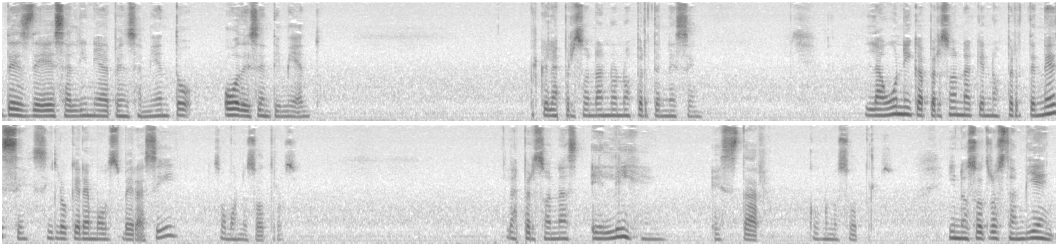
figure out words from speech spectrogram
desde esa línea de pensamiento o de sentimiento. Porque las personas no nos pertenecen. La única persona que nos pertenece, si lo queremos ver así, somos nosotros. Las personas eligen estar con nosotros. Y nosotros también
